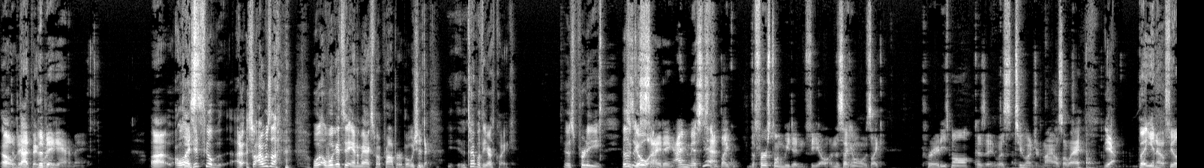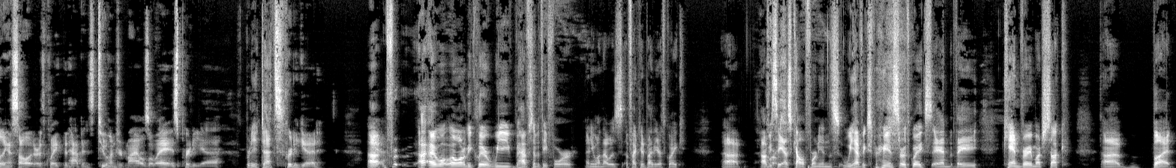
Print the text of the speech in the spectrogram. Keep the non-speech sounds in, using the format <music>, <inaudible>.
Oh, the big, that big. the one. big anime. Uh, oh, I did feel. I, so I was. Uh, <laughs> we'll, we'll get to Anime Expo proper, but we should talk about the earthquake. It was pretty. It was, a good one. exciting. I missed Yeah. like the first one we didn't feel, and the second one was like pretty small because it was 200 miles away. Yeah. But you know, feeling a solid earthquake that happens 200 miles away is pretty uh Pretty intense. pretty good. Uh, Yeah. for, I, I, want to be clear. We have sympathy for anyone that was affected by the earthquake. Uh, obviously, as Californians, we have <laughs> experienced earthquakes, and they can very much suck. Uh, but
